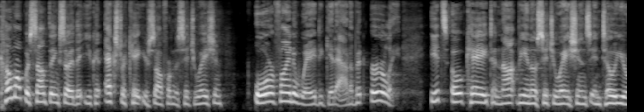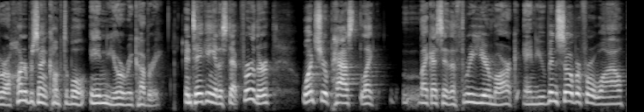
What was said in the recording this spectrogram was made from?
Come up with something so that you can extricate yourself from the situation or find a way to get out of it early. It's okay to not be in those situations until you're 100% comfortable in your recovery. And taking it a step further, once you're past, like, like I said, the three year mark and you've been sober for a while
